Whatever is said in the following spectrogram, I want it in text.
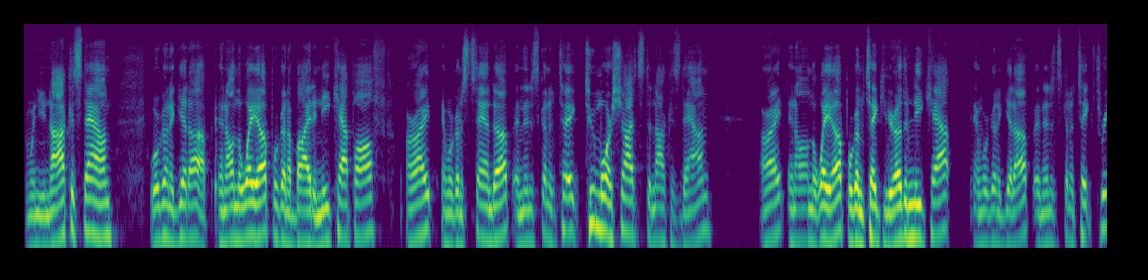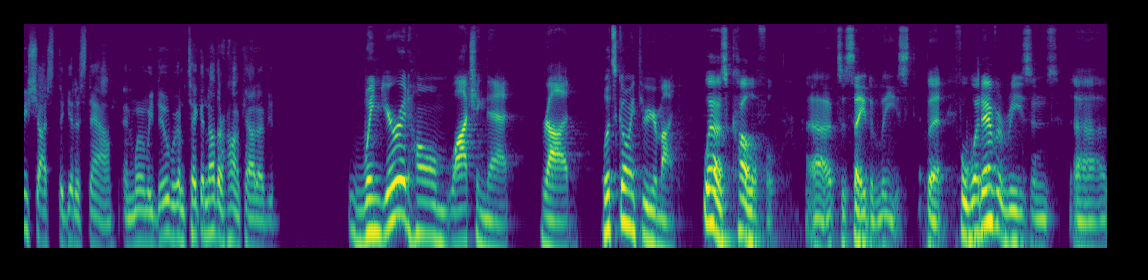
When you knock us down, we're going to get up. And on the way up, we're going to bite a kneecap off. All right. And we're going to stand up. And then it's going to take two more shots to knock us down. All right. And on the way up, we're going to take your other kneecap and we're going to get up, and then it's going to take three shots to get us down. And when we do, we're going to take another hunk out of you. When you're at home watching that, Rod, what's going through your mind? Well, it's colorful. Uh, to say the least. But for whatever reasons, uh,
